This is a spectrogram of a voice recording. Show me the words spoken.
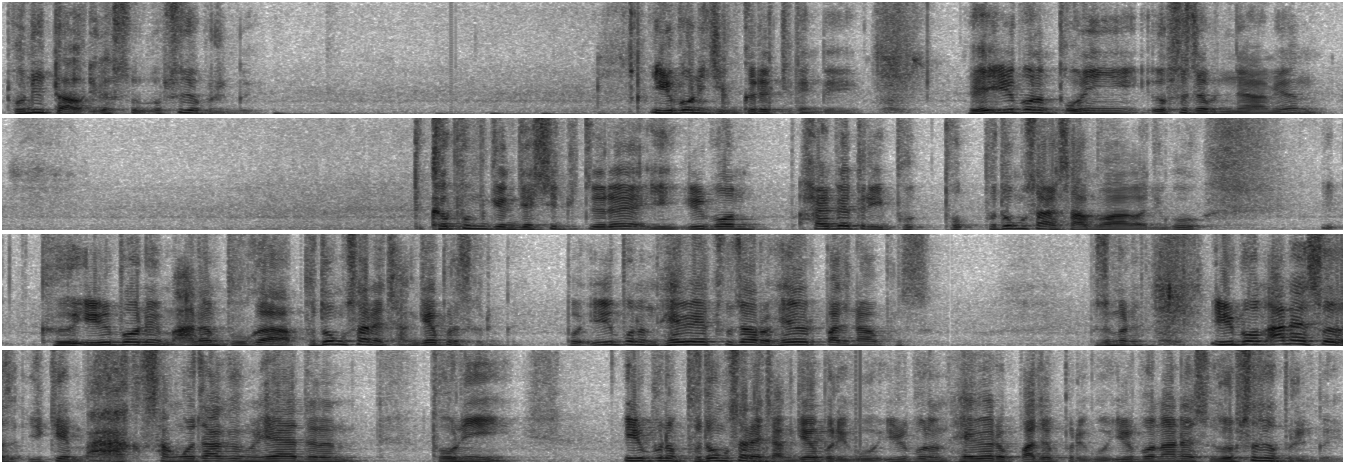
돈이 다 어디 갔어? 없어져 버린 거예요. 일본이 지금 그렇게 된 거예요. 왜 일본은 돈이 없어져 버렸냐면 거품 경제 시절에 일본 할배들이 부, 부동산을 사모아가지고 그 일본의 많은 부가 부동산에 잠겨버려서 그런 거예요. 또 일본은 해외 투자로 해외로 빠져나가 버렸어. 무슨 말이야? 일본 안에서 이렇게 막 상호작용을 해야 되는 돈이 일본은 부동산에 잠겨버리고 일본은 해외로 빠져버리고 일본 안에서 없어져 버린 거예요.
